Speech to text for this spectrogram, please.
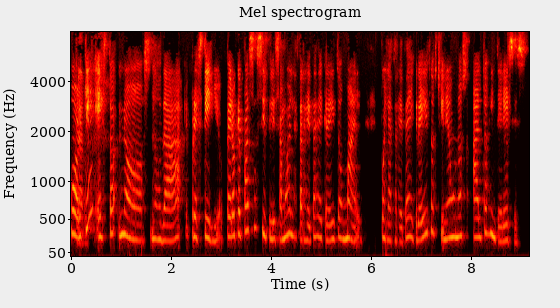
porque esto nos, nos da prestigio. Pero ¿qué pasa si utilizamos las tarjetas de crédito mal? Pues las tarjetas de crédito tienen unos altos intereses.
